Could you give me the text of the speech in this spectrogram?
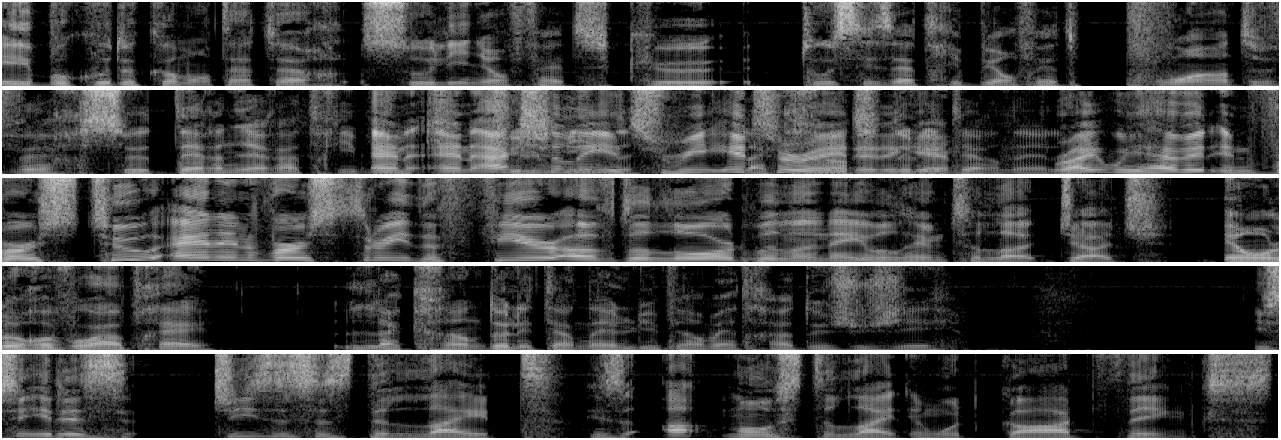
Et beaucoup de commentateurs soulignent en fait que tous ces attributs en fait pointent vers ce dernier attribut And, qui and actually, it's la crainte reiterated de again, right? We have it in verse 2 and in verse 3. The fear of the Lord will enable him to judge. Et on le revoit après. La crainte de l'éternel lui permettra de juger. You see, it is Jesus' delight, his utmost delight in what God thinks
